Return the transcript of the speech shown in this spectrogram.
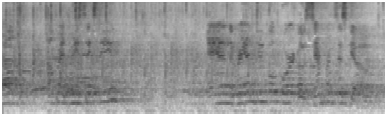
Health, Health 360, and the Grand Ducal Court of San Francisco.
